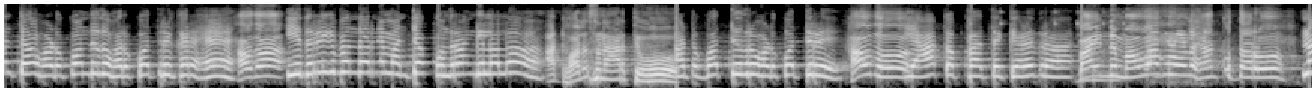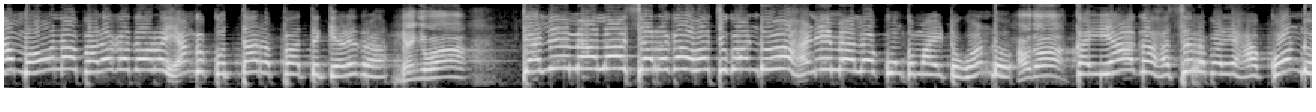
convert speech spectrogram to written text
ಅಂತ ಹೊಡ್ಕೊಂಡಿದ್ದು ಹೊಡ್ಕೋತ್ರಿ ಕರೆ. ಹೌದು. ಇದ್ರಿಗೆ ಬಂದವ್ರ ನಿಮ್ ಅಂತ್ಯ ಕುಂದ್ರಂಗಿಲ್ಲ ಅಟ್ ಹೊಲಸನ ಆರ್ತೀವು ಅಟ್ ಗೊತ್ತಿದ್ರು ಹೊಡ್ಕೋತಿರಿ ಹೌದು. ಯಾಕಪ್ಪ ಅಂತ ಕೇಳಿದ್ರ? ಬಾಯ್ ನಿಮ್ಮ ಅವ್ವಾಗಳು ಹೆಂಗ್ ಕೂತಾರು? ನಮ್ಮ ಮೌನ ಬಳಗದವ್ರು ಹೆಂಗ್ ಕೂತಾರಪ್ಪ ಅಂತ ಕೇಳಿದ್ರ? ಹೆಂಗಿವ ತಲೆ ಮ್ಯಾಲ ಸರಗ ಹಚ್ಕೊಂಡು ಹಣಿ ಮ್ಯಾಲ ಕುಂಕುಮ ಇಟ್ಟುಕೊಂಡು ಕೈಯಾಗ ಹಸಿರು ಬಳಿ ಹಾಕೊಂಡು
